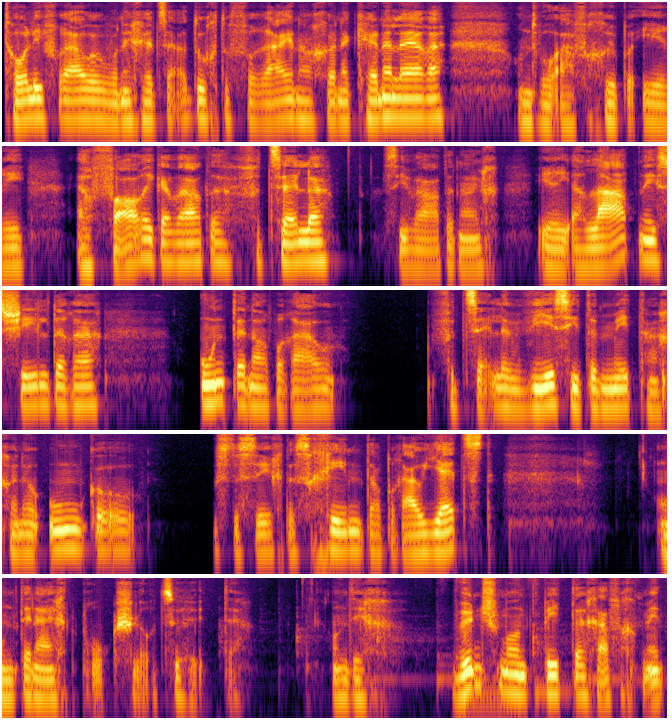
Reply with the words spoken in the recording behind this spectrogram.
tolle Frauen, die ich jetzt auch durch den Verein habe kennenlernen und wo einfach über ihre Erfahrungen werden erzählen. Sie werden euch ihre Erlebnisse schildern und dann aber auch erzählen, wie sie damit haben können umgehen aus der Sicht des Kind, aber auch jetzt und dann eigentlich die Brücke schlagen zu heute. Und ich wünsche mir und bitte euch einfach mit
